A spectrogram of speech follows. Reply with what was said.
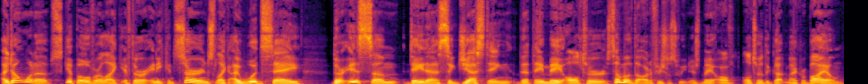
I don't want to skip over like if there are any concerns. Like I would say, there is some data suggesting that they may alter some of the artificial sweeteners may alter the gut microbiome.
